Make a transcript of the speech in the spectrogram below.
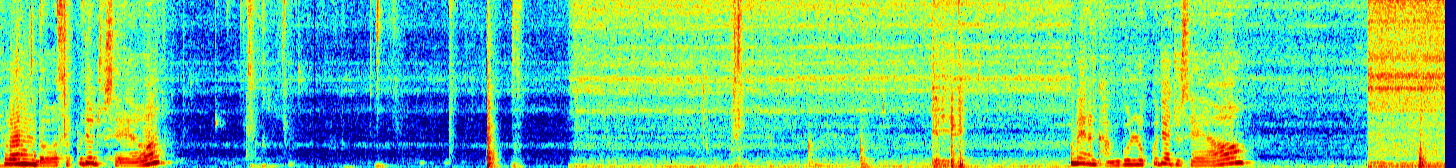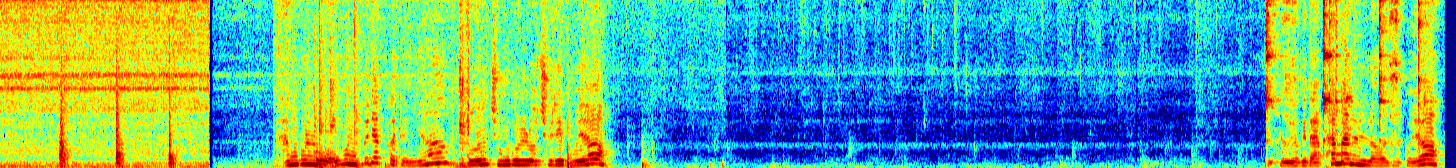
토란을 넣어서 끓여주세요. 처음에는 강불로 끓여주세요. 강불로 5분 끓였거든요. 불 중불로 줄이고요. 그리고 여기다 파마늘 넣어주고요.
